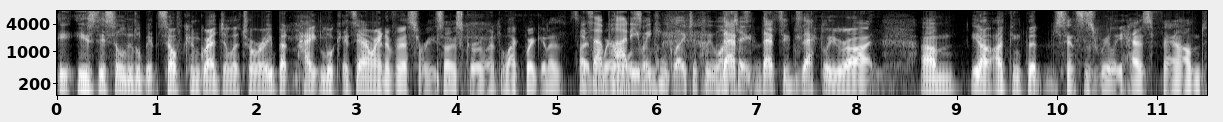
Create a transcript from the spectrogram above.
is this a little bit self-congratulatory? But hey, look, it's our anniversary, so screw it. Like we're going to say it's our party. Awesome. We can gloat if we want that's, to. That's exactly right. Um, you know, I think that Senses really has found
